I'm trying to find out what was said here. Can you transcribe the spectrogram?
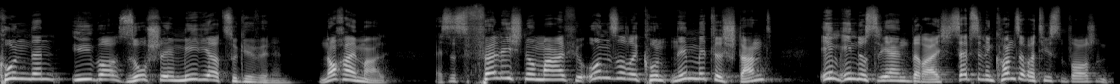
Kunden über Social Media zu gewinnen. Noch einmal, es ist völlig normal für unsere Kunden im Mittelstand, im industriellen Bereich, selbst in den konservativsten Branchen,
